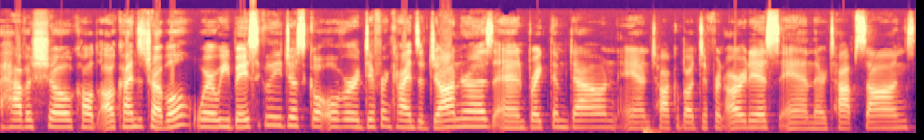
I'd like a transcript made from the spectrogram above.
have a show called All Kinds of Trouble, where we basically just go over different kinds of genres and break them down and talk about different artists and their top songs.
